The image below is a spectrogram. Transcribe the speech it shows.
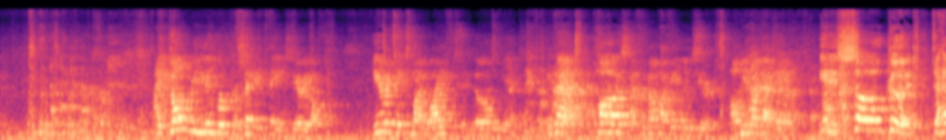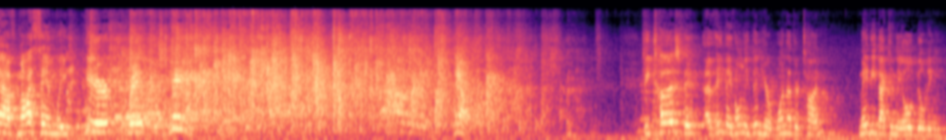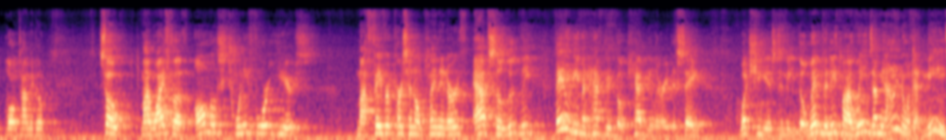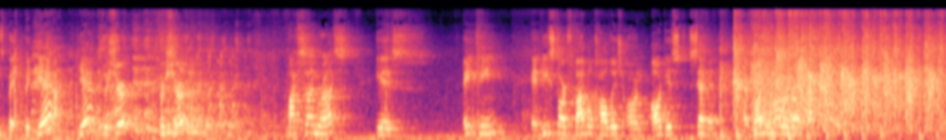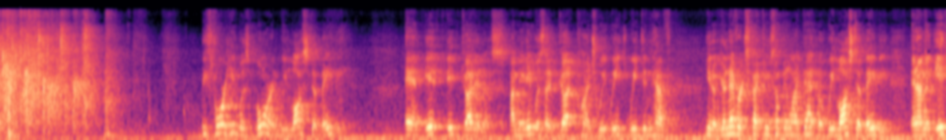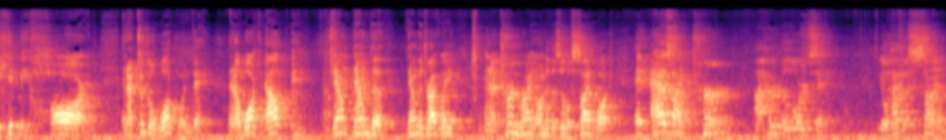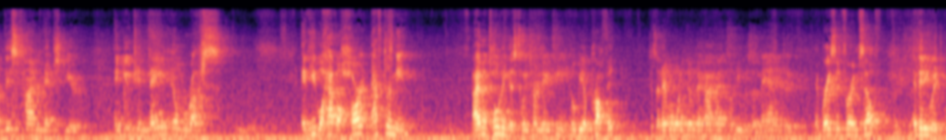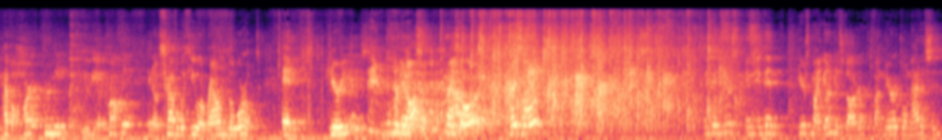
I don't remember prophetic things very often. Irritates my wife to no end. In fact, pause. I forgot my family was here. I'll be right back, Hannah. It is so good to have my family here with me. Because they, I think they've only been here one other time, maybe back in the old building long time ago. So, my wife of almost 24 years, my favorite person on planet Earth, absolutely. They don't even have good vocabulary to say what she is to me. The wind beneath my wings, I mean, I don't even know what that means, but, but yeah, yeah, for sure, for sure. My son Russ is 18, and he starts Bible college on August 7th Rodney Before he was born, we lost a baby. And it, it gutted us. I mean, it was a gut punch. We, we, we didn't have you know, you're never expecting something like that, but we lost a baby. And I mean, it hit me hard. And I took a walk one day, and I walked out down, down, the, down the driveway, and I turned right onto this little sidewalk. And as I turned, I heard the Lord say, You'll have a son this time next year, and you can name him Russ. And he will have a heart after me. I haven't told him this till he turned 18. He'll be a prophet, because I never wanted him to have that until he was a man and could embrace it for himself. And then he would have a heart for me. He'd be a prophet, and he'll travel with you around the world. And here he is. Pretty awesome. Praise the Lord. Praise the Lord. And then here's and, and then here's my youngest daughter, my miracle Madison.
